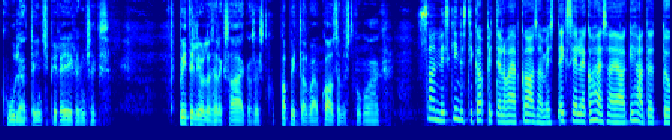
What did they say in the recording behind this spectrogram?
kuulajate inspireerimiseks või teil ei ole selleks aega, sest kapital vajab kaasamist kogu aeg? Sunlis kindlasti kapital vajab kaasamist, eks selle kahesaja keha tõttu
